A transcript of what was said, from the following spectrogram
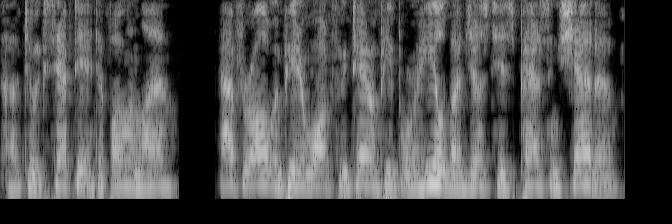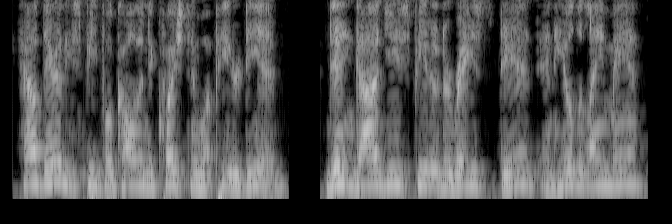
uh, to accept it and to fall in line? After all, when Peter walked through town, people were healed by just his passing shadow. How dare these people call into question what Peter did? Didn't God use Peter to raise the dead and heal the lame man?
